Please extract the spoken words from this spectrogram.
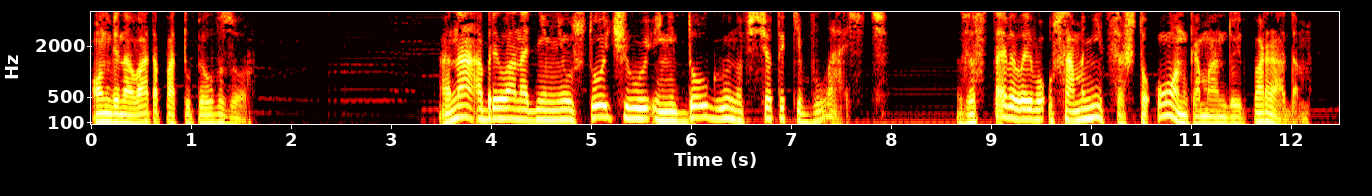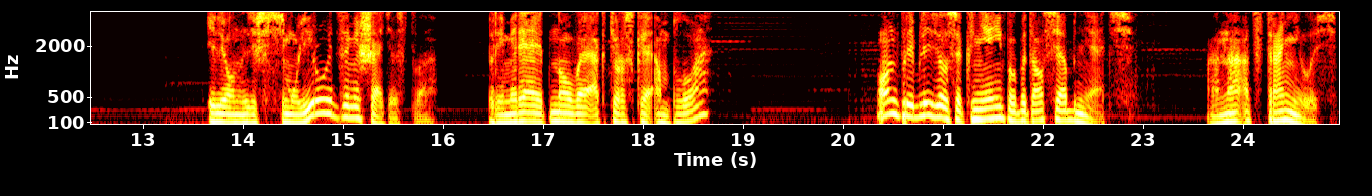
Он виновато потупил взор. Она обрела над ним неустойчивую и недолгую, но все-таки власть. Заставила его усомниться, что он командует парадом. Или он лишь симулирует замешательство? Примеряет новое актерское амплуа? Он приблизился к ней и попытался обнять. Она отстранилась.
